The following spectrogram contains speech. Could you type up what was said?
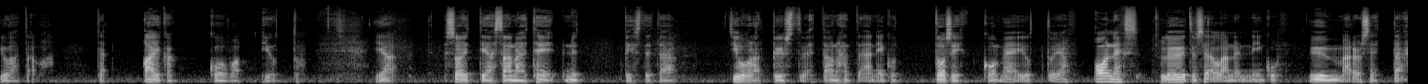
juotavaa. Että aika kova juttu. Ja soitti ja sanoi, että hei, nyt pistetään juhlat pystyyn, että onhan tämä niinku tosi komea juttu. Ja onneksi löytyi sellainen niinku ymmärrys, että,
